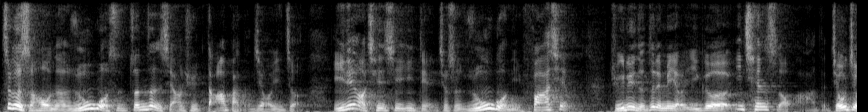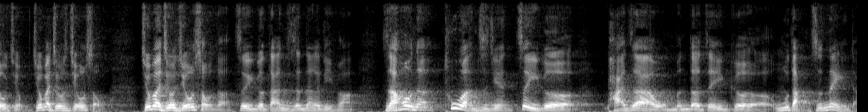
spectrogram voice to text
这个时候呢，如果是真正想要去打板的交易者，一定要清晰一点，就是如果你发现，举个例子，这里面有一个一千手啊，九九九九百九十九手，九百九十九手的这一个单子在那个地方，然后呢，突然之间这一个。排在我们的这个五档之内的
